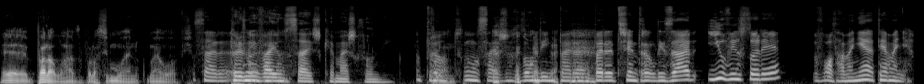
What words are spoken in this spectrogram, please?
uh, para lá do próximo ano, como é óbvio. Sara, para mim vai um 6, que é mais redondinho. Pronto, Pronto. um 6 redondinho para, para descentralizar. E o vencedor é? Volta amanhã. Até amanhã.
